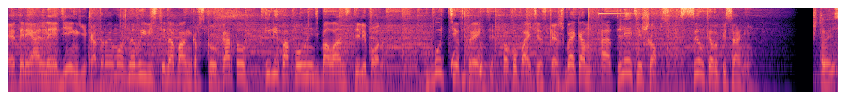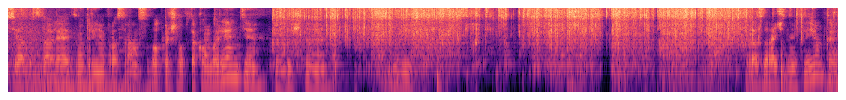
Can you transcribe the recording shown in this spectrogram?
Это реальные деньги, которые можно вывести на банковскую карту или пополнить баланс телефона. Будьте в тренде. Покупайте с кэшбэком от Letyshops. Ссылка в описании что из себя представляет внутреннее пространство. Вот пришло в таком варианте. Обычно есть прозрачная клеенка,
